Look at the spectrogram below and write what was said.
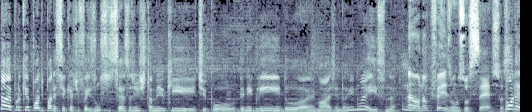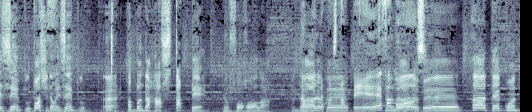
Não, é porque pode parecer que a gente fez um sucesso, a gente tá meio que, tipo, denegrindo a imagem. E não é isso, né? Não, não que fez um sucesso. assim. Por exemplo, posso te dar um exemplo? Ah. A banda Rastapé, tem um forró lá. A banda Rastapé é famosa. Andar a pé, até quando.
